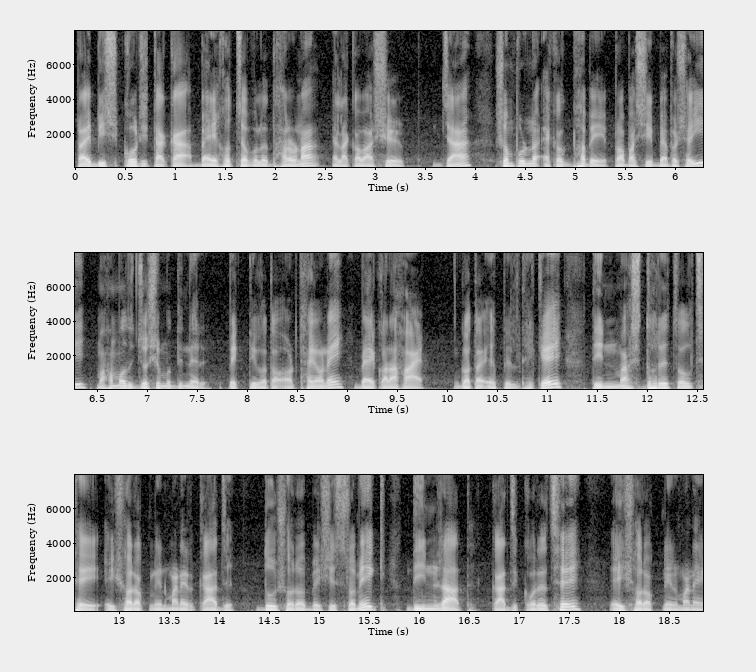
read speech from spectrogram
প্রায় বিশ কোটি টাকা ব্যয় হচ্ছে বলে ধারণা এলাকাবাসীর, যা সম্পূর্ণ এককভাবে প্রবাসী ব্যবসায়ী মোহাম্মদ জসিমউদ্দিনের ব্যক্তিগত অর্থায়নে ব্যয় করা হয়। গত এপ্রিল থেকে তিন মাস ধরে চলছে এই সড়ক নির্মাণের কাজ। দুশোরও বেশি শ্রমিক দিনরাত কাজ করেছে এই সড়ক নির্মাণে।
